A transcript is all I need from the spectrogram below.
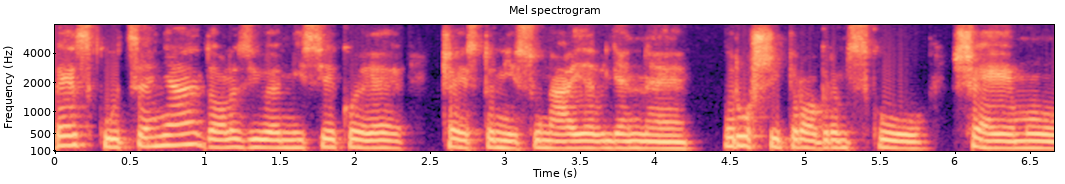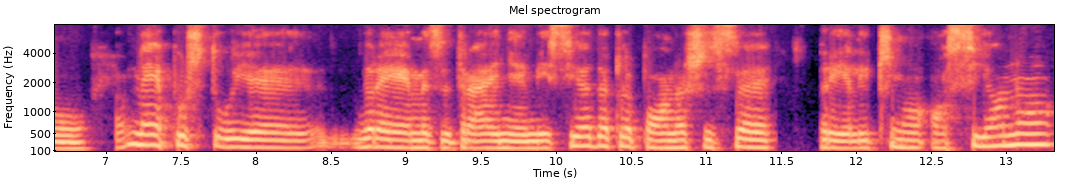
bez kucanja, dolazi u emisije koje često nisu najavljene, ruši programsku šemu, ne poštuje vreme za trajanje emisija, dakle ponaša se prilično osiono,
